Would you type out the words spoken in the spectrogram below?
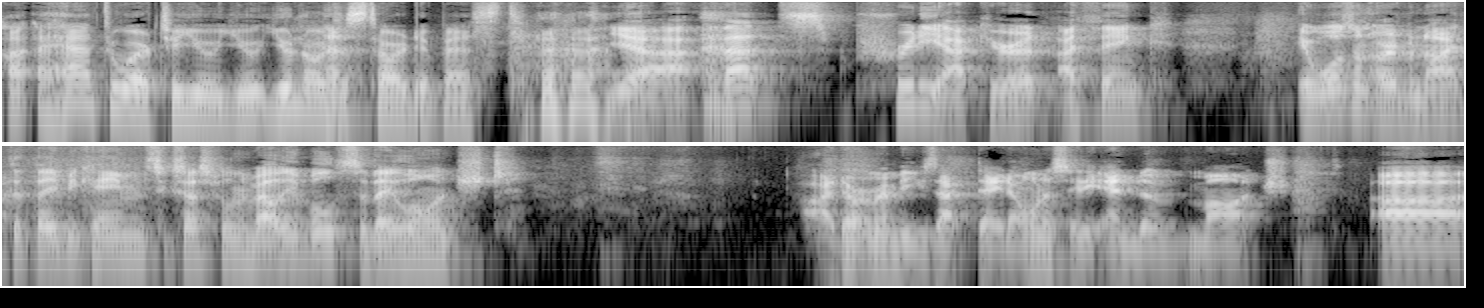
I, I hand to word to you you you know the story the best yeah uh, that's pretty accurate i think it wasn't overnight that they became successful and valuable. So they launched, I don't remember the exact date. I want to say the end of March. Uh,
